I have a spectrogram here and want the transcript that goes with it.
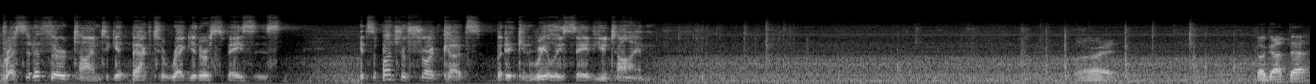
Press it a third time to get back to regular spaces. It's a bunch of shortcuts, but it can really save you time. All right. Y'all got that?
